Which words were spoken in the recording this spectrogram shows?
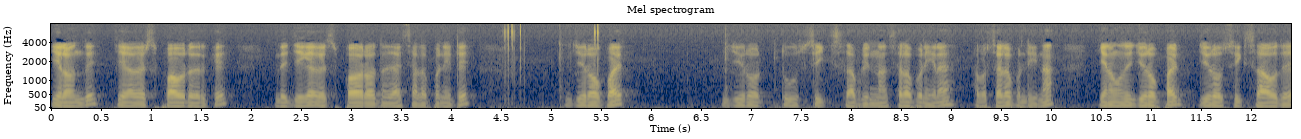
இதில் வந்து ஜிகாஹெட்ஸ் பவர் இருக்குது இந்த ஜிகாஹெட்ஸ் பவரை வந்து செலவு பண்ணிவிட்டு zero point zero two six அப்படின்னு நான் செலவு பண்ணிக்கிறேன். அப்போ செலவு பண்ணிட்டீங்கன்னா எனக்கு வந்து ஜீரோ பாயிண்ட் ஜீரோ சிக்ஸ் ஆகுது.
